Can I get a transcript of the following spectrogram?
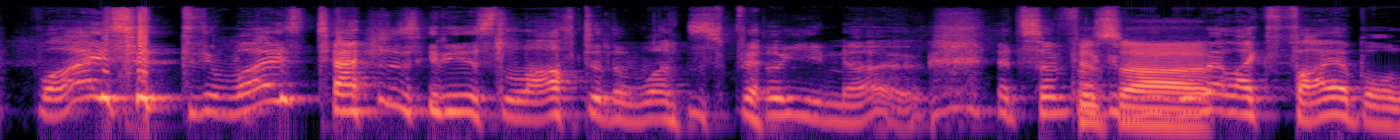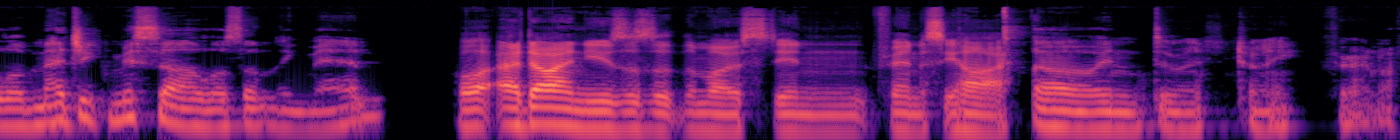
Why is it? Why is Tasha's hideous laughter the one spell you know? That's so fucking. uh, what about like fireball or magic missile or something, man? Well, Adaine uses it the most in Fantasy High. Oh, in Dimension Twenty, fair enough.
